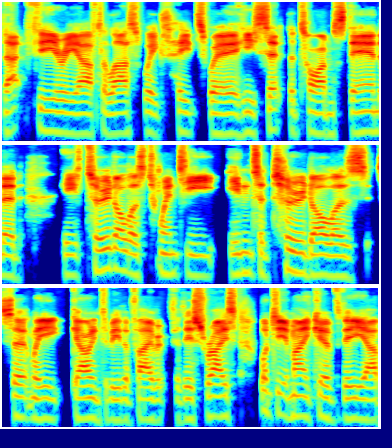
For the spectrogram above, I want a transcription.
that theory after last week's heats, where he set the time standard He's two dollars twenty into two dollars. Certainly going to be the favourite for this race. What do you make of the uh,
